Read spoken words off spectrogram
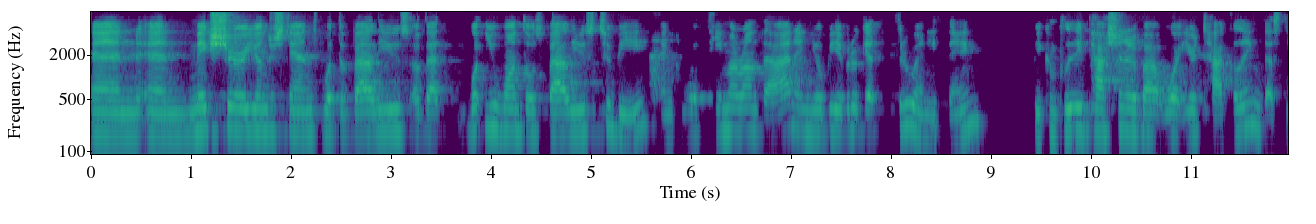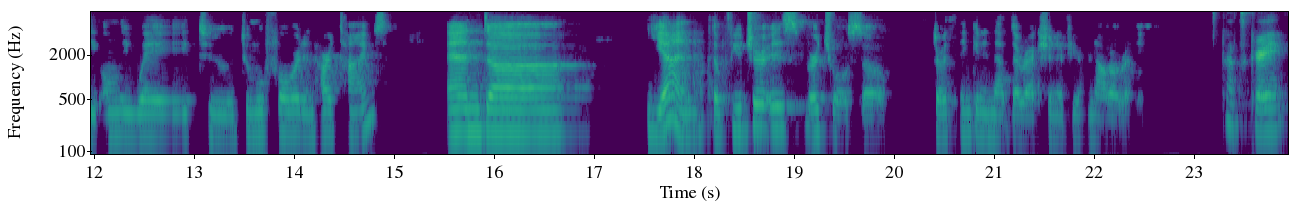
and and make sure you understand what the values of that what you want those values to be and grow a team around that and you'll be able to get through anything. Be completely passionate about what you're tackling. That's the only way to to move forward in hard times. And uh yeah and the future is virtual so start thinking in that direction if you're not already. That's great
